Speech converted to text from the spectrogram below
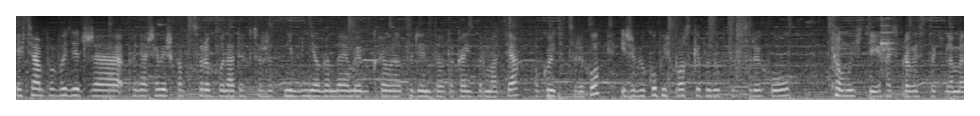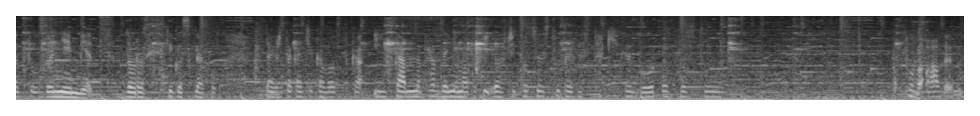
Ja chciałam powiedzieć, że ponieważ ja mieszkam w Zurychu, dla tych, którzy nie, nie oglądają mojego kraju na co dzień, to taka informacja w okolicy Zurychu. I żeby kupić polskie produkty w Zurychu, to musicie jechać prawie 100 km do Niemiec, do rosyjskiego sklepu. Także taka ciekawostka. I tam naprawdę nie ma takiej ilości. To, co jest tutaj, to jest taki wybór, po prostu kupowałabym.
